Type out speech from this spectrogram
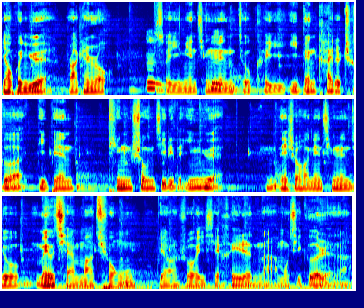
摇滚乐 （rock and roll），嗯，所以年轻人就可以一边开着车一边听收音机里的音乐。那时候年轻人就没有钱嘛，穷。比方说一些黑人呐、墨西哥人啊，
